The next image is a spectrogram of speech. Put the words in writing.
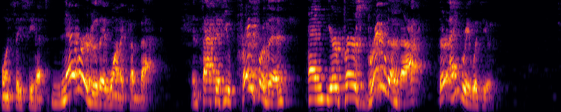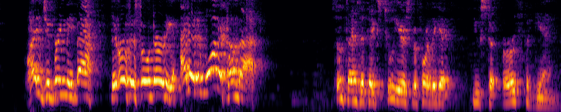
once they see heaven. Never do they want to come back. In fact, if you pray for them and your prayers bring them back, they're angry with you. Why did you bring me back? The earth is so dirty. I didn't want to come back. Sometimes it takes two years before they get used to earth again.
